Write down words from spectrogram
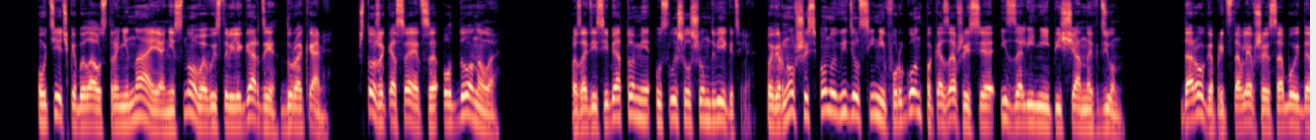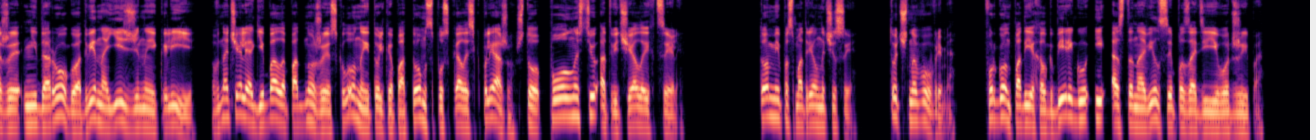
Утечка была устранена, и они снова выставили Гарди дураками. Что же касается О'Доннелла... Позади себя Томми услышал шум двигателя. Повернувшись, он увидел синий фургон, показавшийся из-за линии песчаных дюн. Дорога, представлявшая собой даже не дорогу, а две наезженные колеи, вначале огибала подножие склона и только потом спускалась к пляжу, что полностью отвечало их цели. Томми посмотрел на часы. Точно вовремя. Фургон подъехал к берегу и остановился позади его джипа.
